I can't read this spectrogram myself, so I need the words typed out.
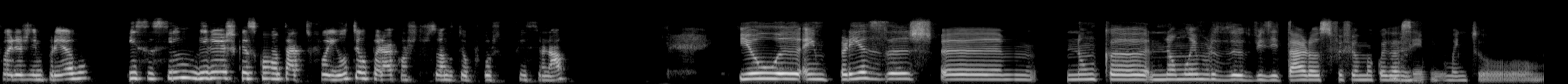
feiras de emprego? E se sim, dirias que esse contacto foi útil para a construção do teu percurso profissional? Eu, eh, empresas, uh, nunca, não me lembro de, de, visitar, ou se foi, foi uma coisa uhum. assim muito.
